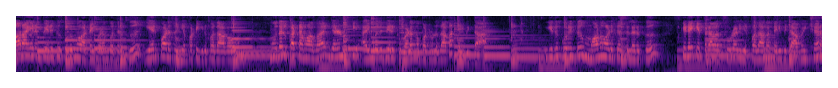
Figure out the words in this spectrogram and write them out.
ஆறாயிரம் பேருக்கு குடும்ப அட்டை வழங்குவதற்கு ஏற்பாடு செய்யப்பட்டு இருப்பதாகவும் முதல் கட்டமாக எழுநூத்தி ஐம்பது பேருக்கு வழங்கப்பட்டுள்ளதாக தெரிவித்தார். இது குறித்து மனு அளித்த சிலருக்கு கிடைக்கப்பெறாத சூழல் இருப்பதாக தெரிவித்த அமைச்சர்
